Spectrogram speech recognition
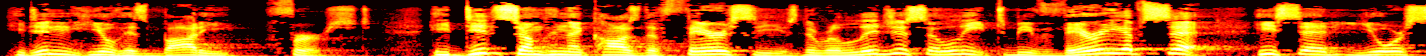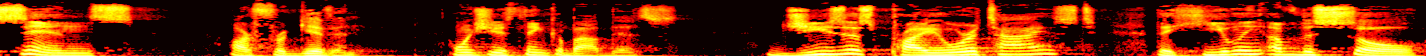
He didn't heal his body first. He did something that caused the Pharisees, the religious elite, to be very upset. He said, Your sins are forgiven. I want you to think about this. Jesus prioritized the healing of the soul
